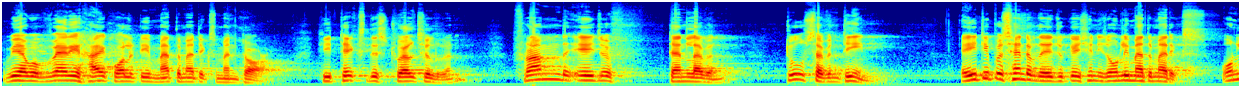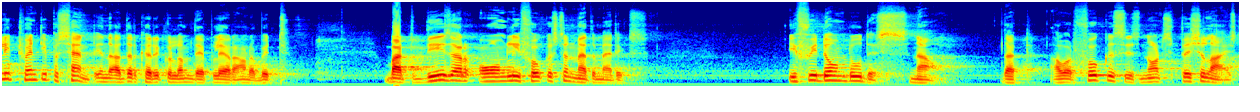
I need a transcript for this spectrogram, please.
we have a very high quality mathematics mentor. He takes these twelve children from the age of 10, 11 to 17. Eighty percent of the education is only mathematics, only twenty percent in the other curriculum they play around a bit. But these are only focused on mathematics. If we don't do this now, that our focus is not specialized,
